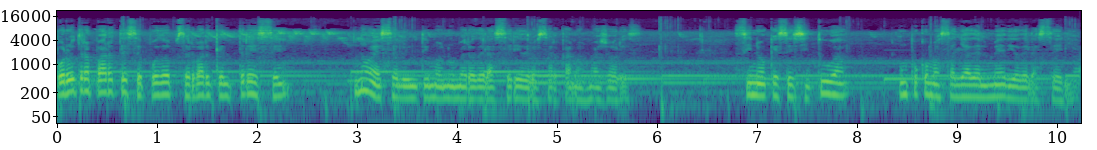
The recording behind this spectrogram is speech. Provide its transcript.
Por otra parte, se puede observar que el 13 no es el último número de la serie de los arcanos mayores, sino que se sitúa un poco más allá del medio de la serie.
